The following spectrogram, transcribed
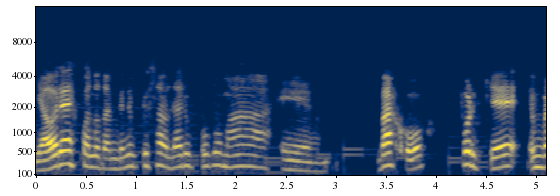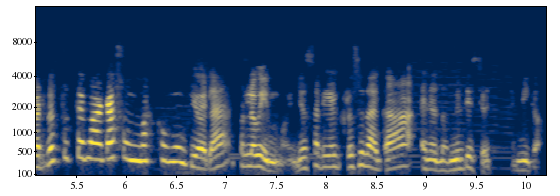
y ahora es cuando también empiezo a hablar un poco más eh, bajo porque en verdad estos temas acá son más como viola, por lo mismo. Yo salí del closet acá en el 2018, en mi caso.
